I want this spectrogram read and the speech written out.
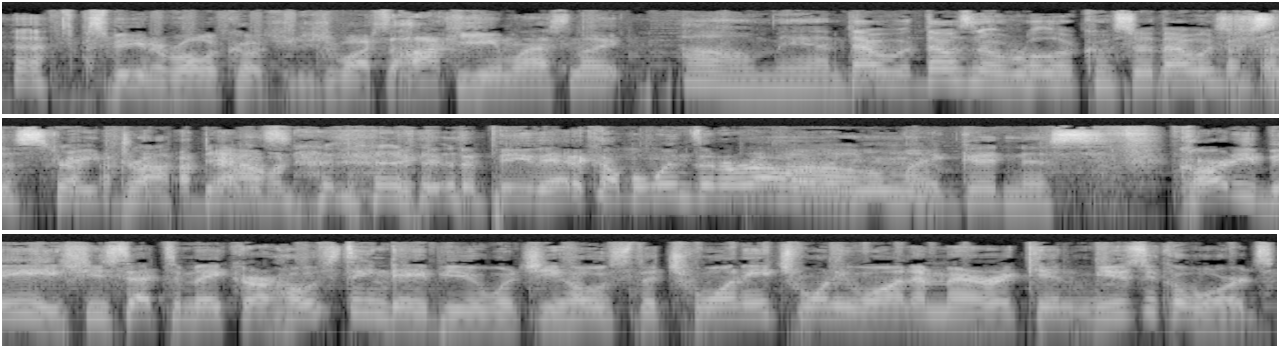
Speaking of roller coasters, did you watch the hockey game last night? oh man, that that was no roller coaster. That was just a straight drop down. They hit the peak. They had a couple wins in a row. oh my goodness. Cardi B, she's set to make her hosting debut when she hosts the 2021 American Music Awards.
